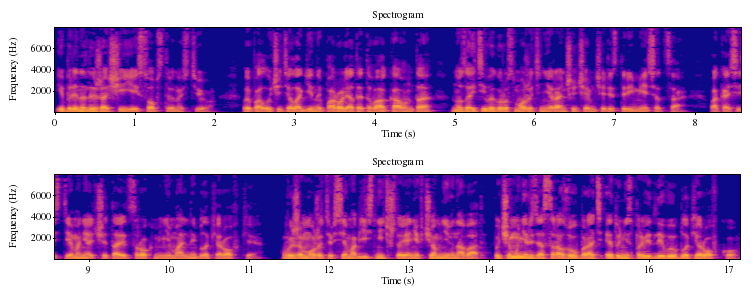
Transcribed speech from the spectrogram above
и принадлежащей ей собственностью. Вы получите логин и пароль от этого аккаунта, но зайти в игру сможете не раньше, чем через три месяца пока система не отсчитает срок минимальной блокировки. Вы же можете всем объяснить, что я ни в чем не виноват. Почему нельзя сразу убрать эту несправедливую блокировку?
